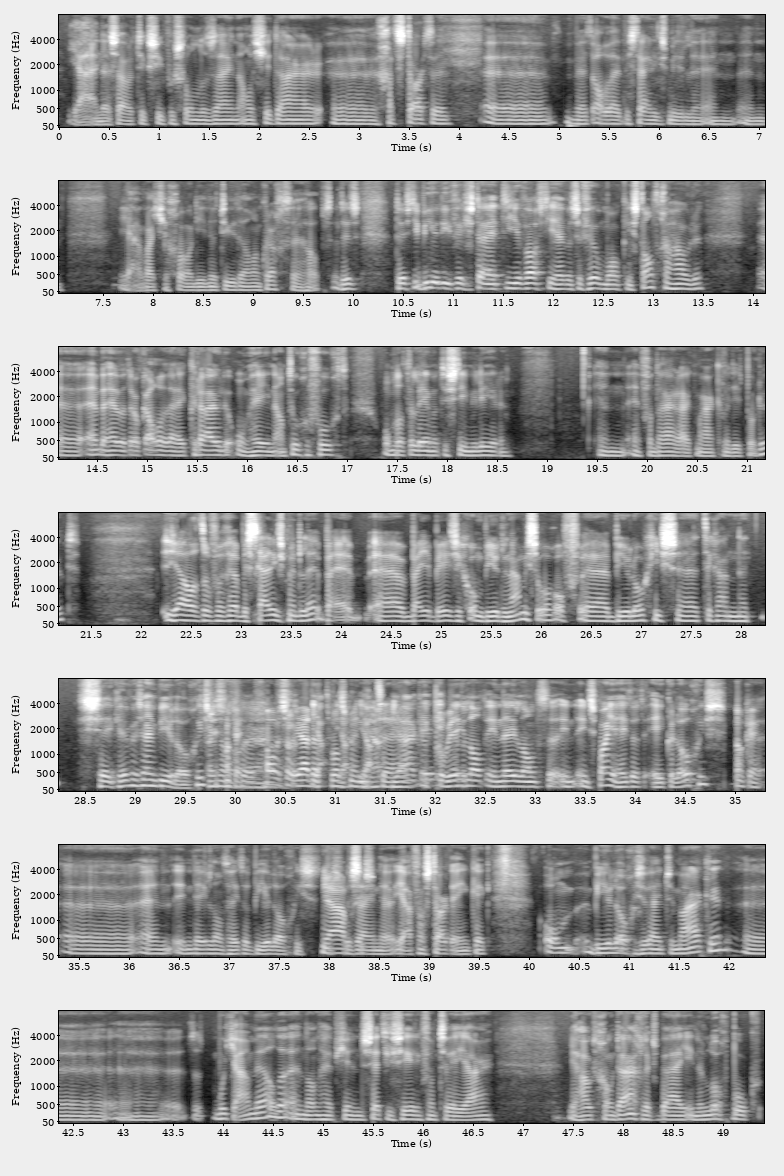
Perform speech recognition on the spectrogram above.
Ja, en dan zou het natuurlijk super zonde zijn als je daar uh, gaat starten uh, met allerlei bestrijdingsmiddelen en, en ja, wat je gewoon die natuur dan om kracht uh, helpt. Dus, dus die biodiversiteit die er was, die hebben zoveel mogelijk in stand gehouden. Uh, en we hebben er ook allerlei kruiden omheen aan toegevoegd om dat alleen maar te stimuleren. En, en van daaruit maken we dit product. Je had het over bestrijdingsmiddelen. Ben, ben je bezig om biodynamisch te worden of biologisch te gaan Zeker, we zijn biologisch. Okay. oh, zo, ja, dat was ja, me ja, niet... Uh, ja, kijk, in Nederland, in, Nederland in, in Spanje heet dat ecologisch. Oké. Okay. Uh, en in Nederland heet dat biologisch. Dus ja, we precies. zijn uh, ja, van start één. Kijk, om biologische wijn te maken, dat moet je aanmelden. En dan heb je een certificering van twee jaar. Je houdt gewoon dagelijks bij in een logboek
